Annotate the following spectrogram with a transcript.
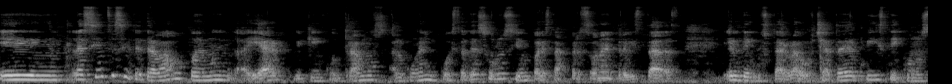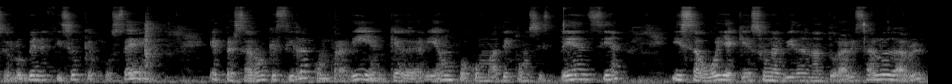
En la síntesis de trabajo podemos hallar que encontramos algunas encuestas de solución para estas personas entrevistadas. El degustar la horchata de pista y conocer los beneficios que poseen. Expresaron que sí la comprarían, que agregarían un poco más de consistencia y sabor ya que es una vida natural y saludable,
